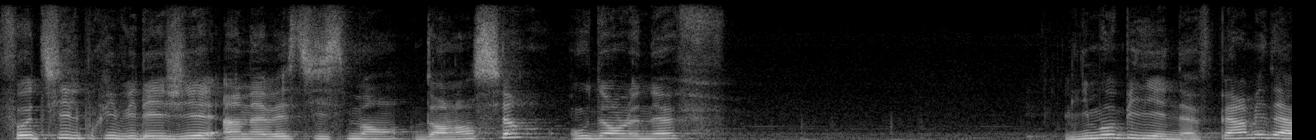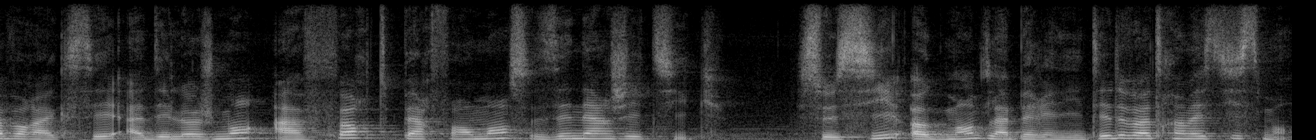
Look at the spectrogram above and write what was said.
Faut-il privilégier un investissement dans l'ancien ou dans le neuf? L'immobilier neuf permet d'avoir accès à des logements à forte performance énergétique. Ceci augmente la pérennité de votre investissement.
